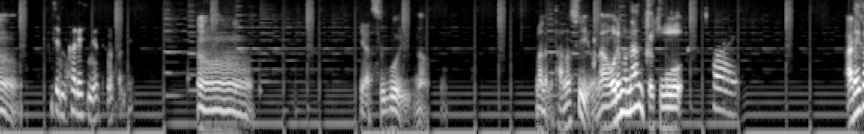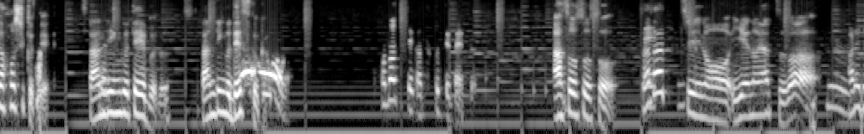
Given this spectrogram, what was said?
うん、全部彼氏にやってましたね。うん。いや、すごいな。まあでも楽しいよな。俺もなんかこう、はい。あれが欲しくて、スタンディングテーブル？スタンディングデスクか。コダッチが作ってたやつ。あ、そうそうそう。タダッチの家のやつは、うん、あれ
